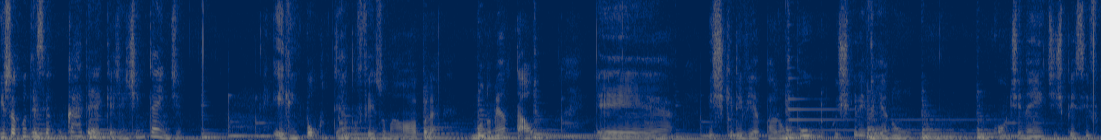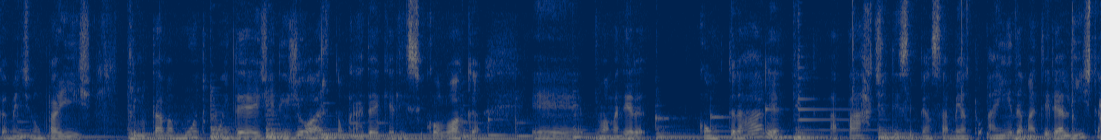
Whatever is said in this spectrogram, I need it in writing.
isso aconteceu com Kardec, a gente entende. Ele em pouco tempo fez uma obra monumental, é, escrevia para um público, escrevia num, num, continente, especificamente num país que lutava muito com ideias religiosas. Então Kardec ali se coloca é, de uma maneira contrária à parte desse pensamento ainda materialista,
